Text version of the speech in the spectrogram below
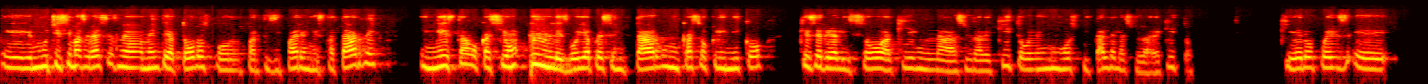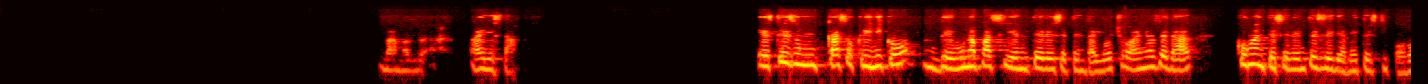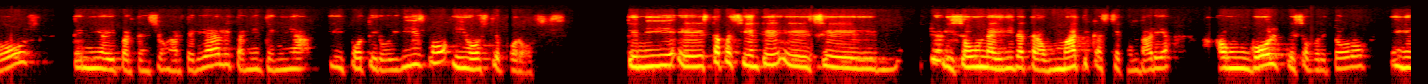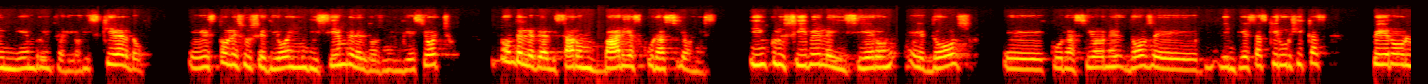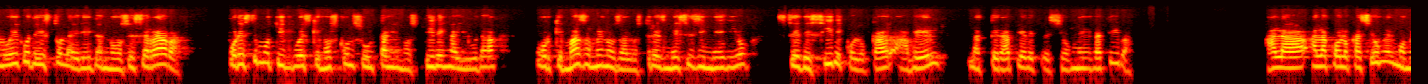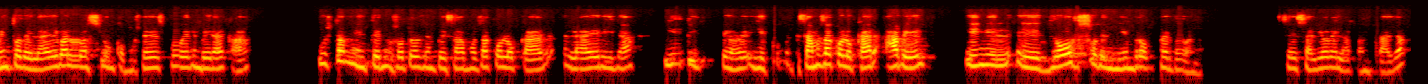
Eh, muchísimas gracias nuevamente a todos por participar en esta tarde. En esta ocasión les voy a presentar un caso clínico que se realizó aquí en la ciudad de Quito, en un hospital de la ciudad de Quito. Quiero pues, eh, vamos, ahí está. Este es un caso clínico de una paciente de 78 años de edad con antecedentes de diabetes tipo 2, tenía hipertensión arterial y también tenía hipotiroidismo y osteoporosis. Tenía, esta paciente eh, se realizó una herida traumática secundaria a un golpe, sobre todo en el miembro inferior izquierdo. Esto le sucedió en diciembre del 2018, donde le realizaron varias curaciones. Inclusive le hicieron eh, dos eh, curaciones, dos limpiezas quirúrgicas pero luego de esto la herida no se cerraba. Por este motivo es que nos consultan y nos piden ayuda porque más o menos a los tres meses y medio se decide colocar a Abel la terapia de presión negativa. A la, a la colocación, el momento de la evaluación, como ustedes pueden ver acá, justamente nosotros empezamos a colocar la herida y, empezamos a colocar Abel en el eh, dorso del miembro, perdón, se salió de la pantalla,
